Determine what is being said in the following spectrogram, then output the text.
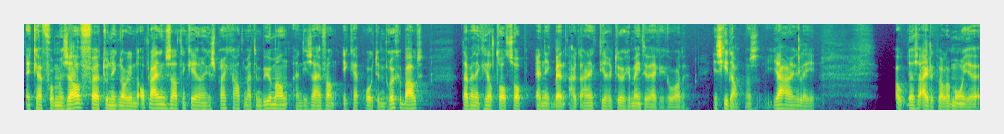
ik heb voor mezelf, eh, toen ik nog in de opleiding zat, een keer een gesprek gehad met een buurman. En die zei van, ik heb ooit een brug gebouwd. Daar ben ik heel trots op. En ik ben uiteindelijk directeur gemeentewerker geworden. In Schiedam, dat was jaren geleden. Oh, dat is eigenlijk wel een mooie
